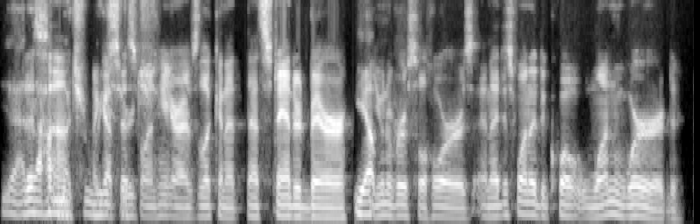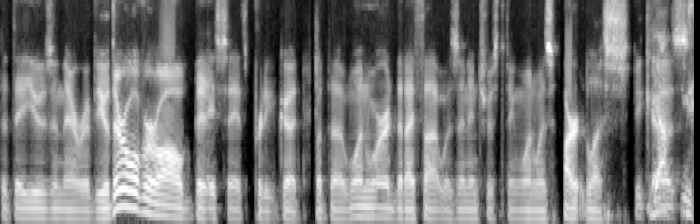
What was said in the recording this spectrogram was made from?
yeah. I don't know how uh, much I got this one here. I was looking at that standard bearer, Yep. Universal Horrors, and I just wanted to quote one word that they use in their review. Their overall, they say it's pretty good, but the one word that I thought was an interesting one was artless, because you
